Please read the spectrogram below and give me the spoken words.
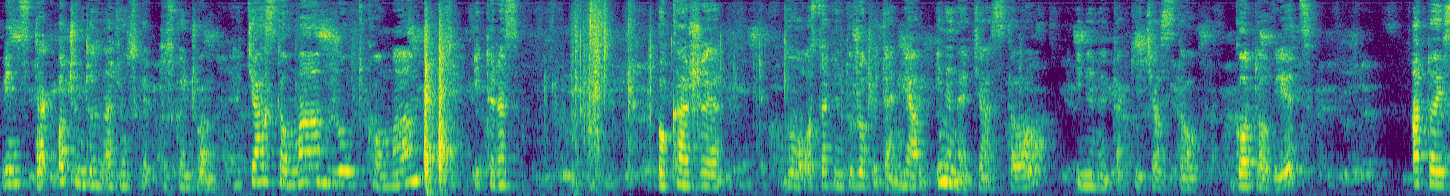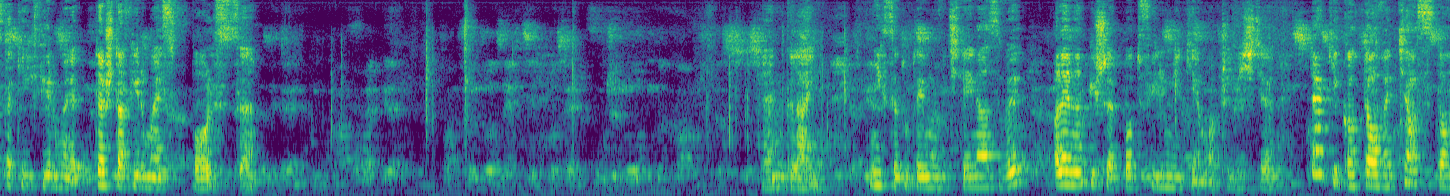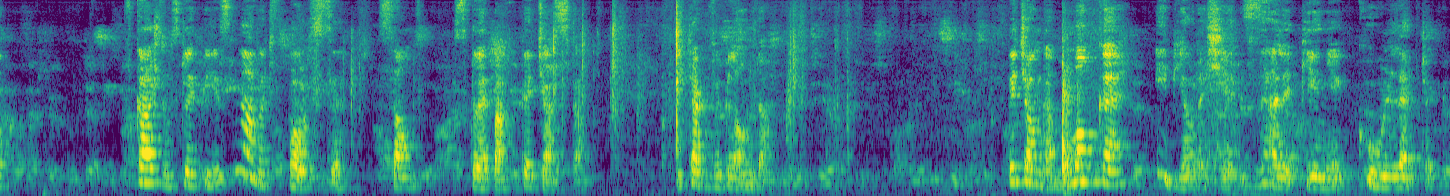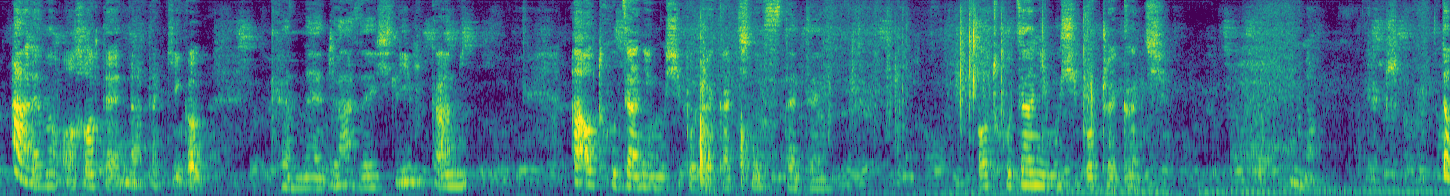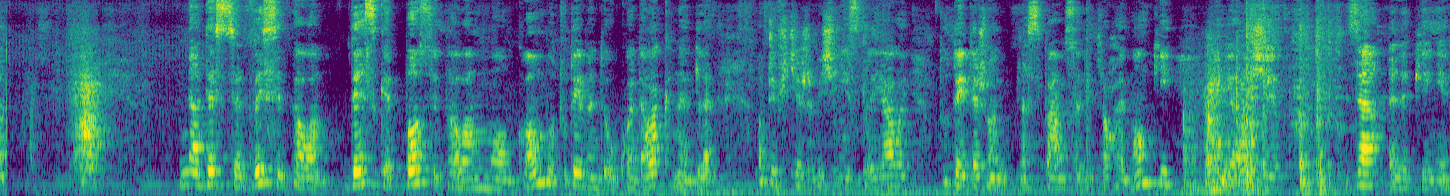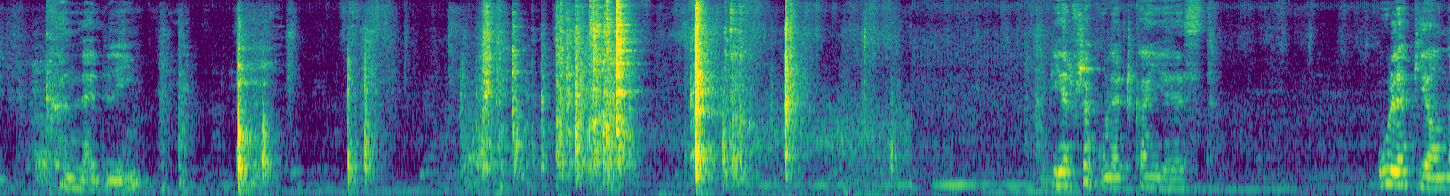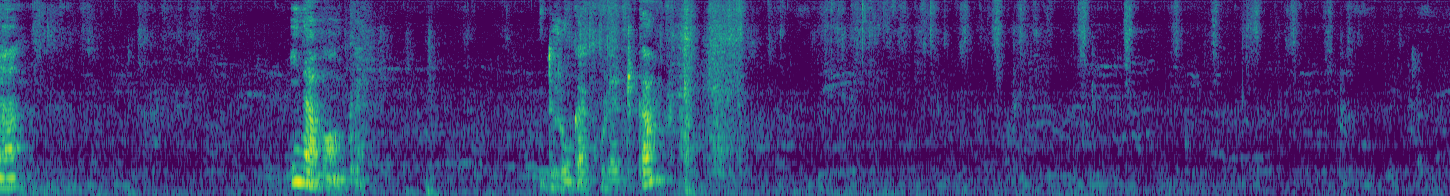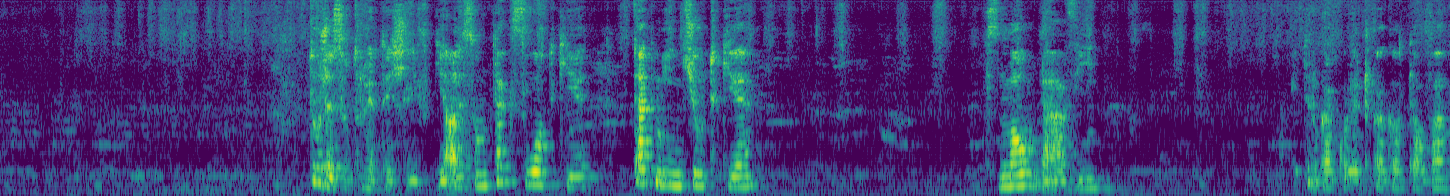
Więc tak, o czym to, na czym to skończyłam? Ciasto mam, żółtko mam i teraz pokażę, było ostatnio dużo pytań. Miałam inne ciasto, inne takie ciasto gotowiec, a to jest takiej firmy, też ta firma jest w Polsce. Tenglein. Nie chcę tutaj mówić tej nazwy, ale napiszę pod filmikiem oczywiście. Takie gotowe ciasto. W każdym sklepie jest, nawet w Polsce są w sklepach te ciasta. I tak wygląda. Wyciągam mąkę i biorę się za lepienie kuleczek. Ale mam ochotę na takiego knedla ze śliwkami. A odchudzanie musi poczekać niestety. Odchudzanie musi poczekać. No, także. Na desce wysypałam, deskę posypałam mąką, bo tutaj będę układała knedle. Oczywiście, żeby się nie sklejały. Tutaj też mam, nasypałam sobie trochę mąki i biorę się za lepienie knedli. Pierwsza kuleczka jest ulepiona i na mąkę. Druga kuleczka. Duże są trochę te śliwki, ale są tak słodkie, tak mięciutkie. Z Mołdawii. Druga kuleczka gotowa.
